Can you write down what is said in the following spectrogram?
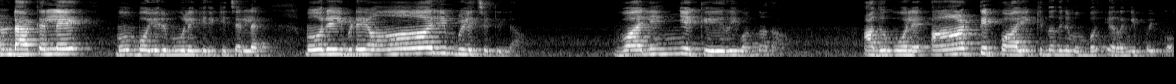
ഉണ്ടാക്കല്ലേ? മോൻ പോയി ഒരു മൂലയ്ക്ക് ഇരിക്കിച്ചല്ലേ? മോനെ ഇവിടെ ആരും വിളിച്ചിട്ടില്ല. വലിഞ്ഞ് കയറി വന്നതാ. അതുപോലെ ആട്ടിപ്പായിക്കുന്നതിന് മുമ്പ് ഇറങ്ങിപ്പോയിക്കോ.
